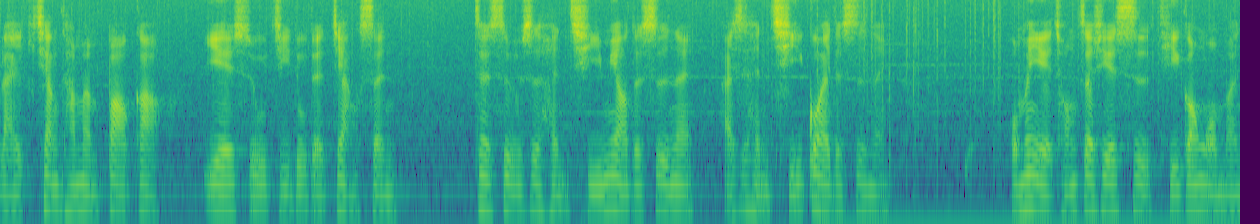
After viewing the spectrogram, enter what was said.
来向他们报告耶稣基督的降生。这是不是很奇妙的事呢？还是很奇怪的事呢？我们也从这些事提供我们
